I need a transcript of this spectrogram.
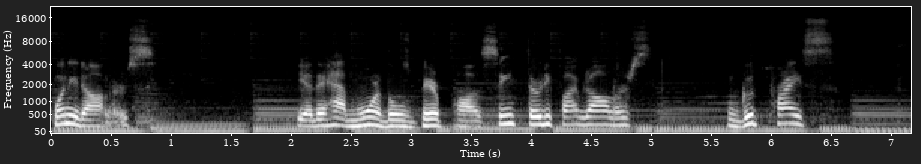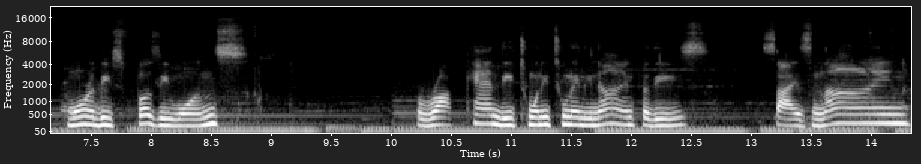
$20. Yeah, they have more of those bear paws. See, $35. Good price. More of these fuzzy ones. Rock candy, $22.99 for these. Size 9.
